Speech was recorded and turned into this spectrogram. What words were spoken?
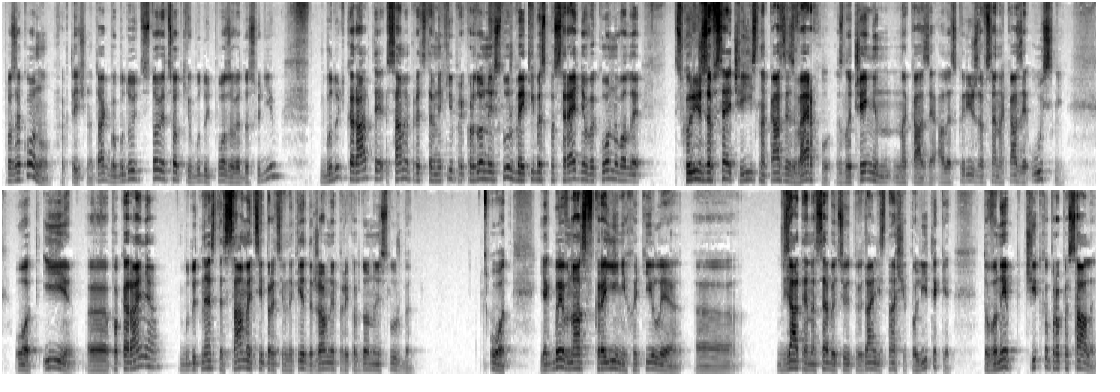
по закону, фактично, так? Бо будуть 100% будуть позови до судів, будуть карати саме представників прикордонної служби, які безпосередньо виконували. Скоріш за все, чиїсь накази зверху, злочинні накази, але скоріш за все, накази усні. От, і е, покарання будуть нести саме ці працівники Державної прикордонної служби. От, якби в нас в країні хотіли е, взяти на себе цю відповідальність наші політики, то вони б чітко прописали,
